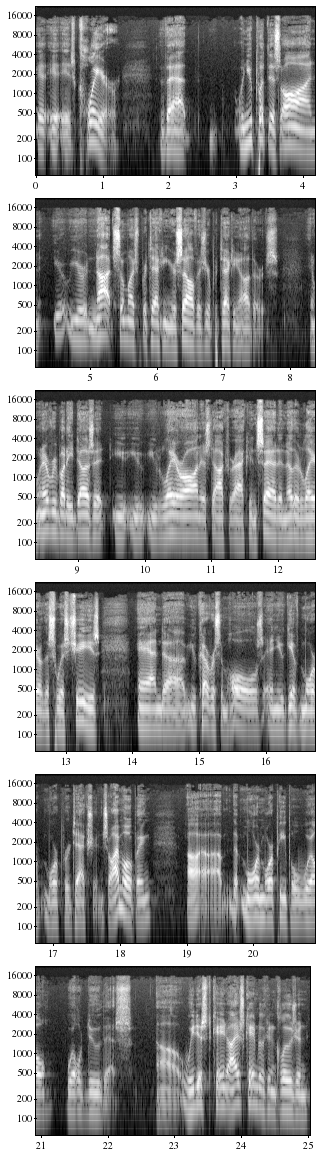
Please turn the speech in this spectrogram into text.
is clear, that when you put this on, you're, you're not so much protecting yourself as you're protecting others. And when everybody does it, you, you, you layer on, as Dr. Acton said, another layer of the Swiss cheese, and uh, you cover some holes and you give more, more protection. So I'm hoping uh, that more and more people will, will do this. Uh, we just came, I just came to the conclusion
